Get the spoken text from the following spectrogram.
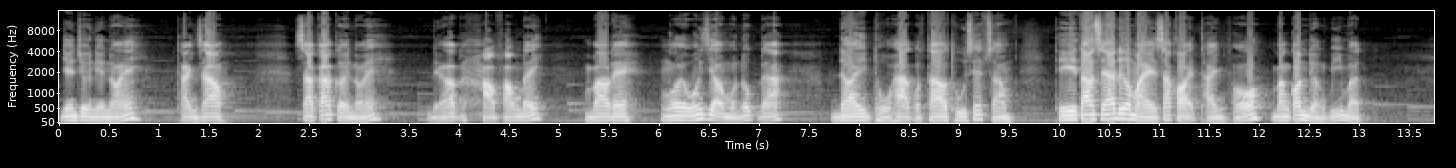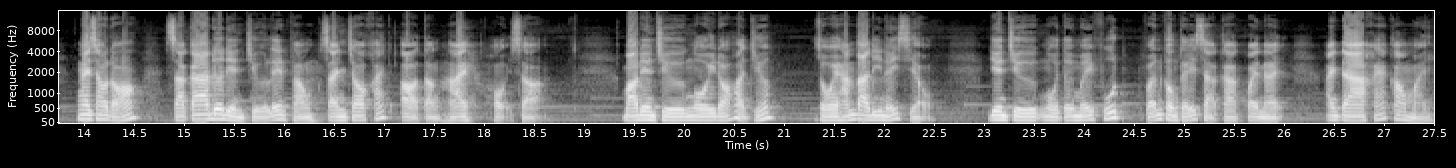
diên trừ liền nói, thành sao? Saka cười nói, được, hào phóng đấy. Vào đây, ngồi uống rượu một lúc đã. Đợi thủ hạ của tao thu xếp xong, thì tao sẽ đưa mày ra khỏi thành phố bằng con đường bí mật. Ngay sau đó, Saka đưa Điền Trừ lên phòng dành cho khách ở tầng 2 hội sở. Bảo Điền Trừ ngồi đó ở trước, rồi hắn ta đi lấy rượu. Điền Trừ ngồi tới mấy phút, vẫn không thấy Saka quay lại. Anh ta khẽ cau mày.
